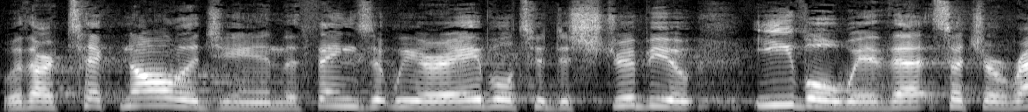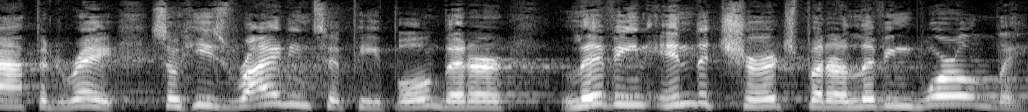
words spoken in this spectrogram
with our technology and the things that we are able to distribute evil with at such a rapid rate. So he's writing to people that are living in the church but are living worldly.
